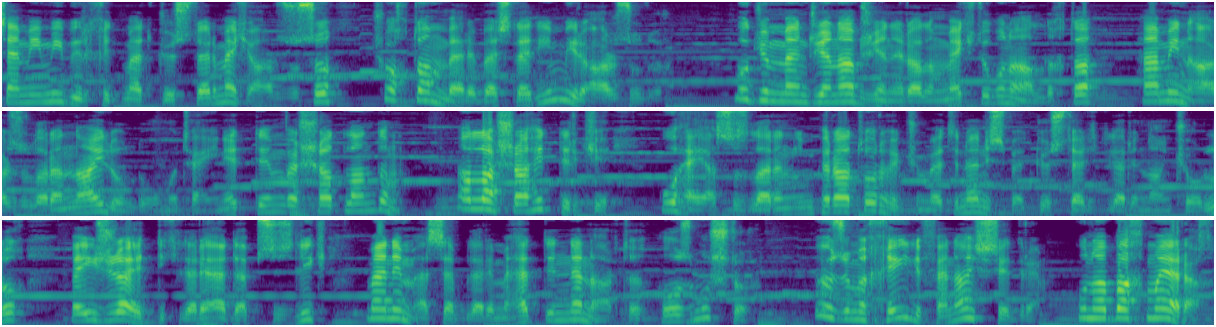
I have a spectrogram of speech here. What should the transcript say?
səmimi bir xidmət göstərmək arzusu çoxdan bəri bəslədiyim bir arzudur. Bu gün mən cənab generalın məktubunu aldıqda həmin arzulara nail olduğumu təyin etdim və şadlandım. Allah şahiddir ki, bu həyasızların imperator hökumətinə nisbət göstərdikləri nankorluq və icra etdikləri ədəbsizlik mənim əsəblərimi həddindən artıq pozmuşdur. Özümü xeyli fəna hiss edirəm. Buna baxmayaraq,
